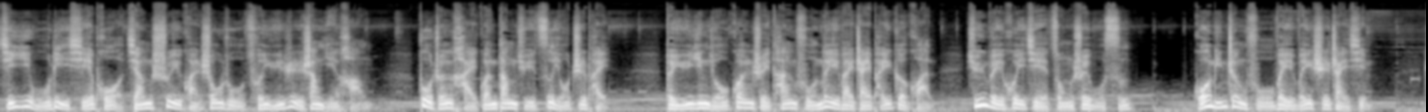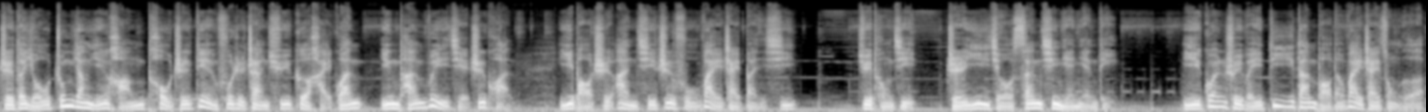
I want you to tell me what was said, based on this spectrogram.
即以武力胁迫将税款收入存于日商银行，不准海关当局自由支配。对于应由关税摊付内外债赔各款，均未汇借总税务司。国民政府为维持债信。只得由中央银行透支垫付日战区各海关应摊未解之款，以保持按期支付外债本息。据统计，至一九三七年年底，以关税为第一担保的外债总额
